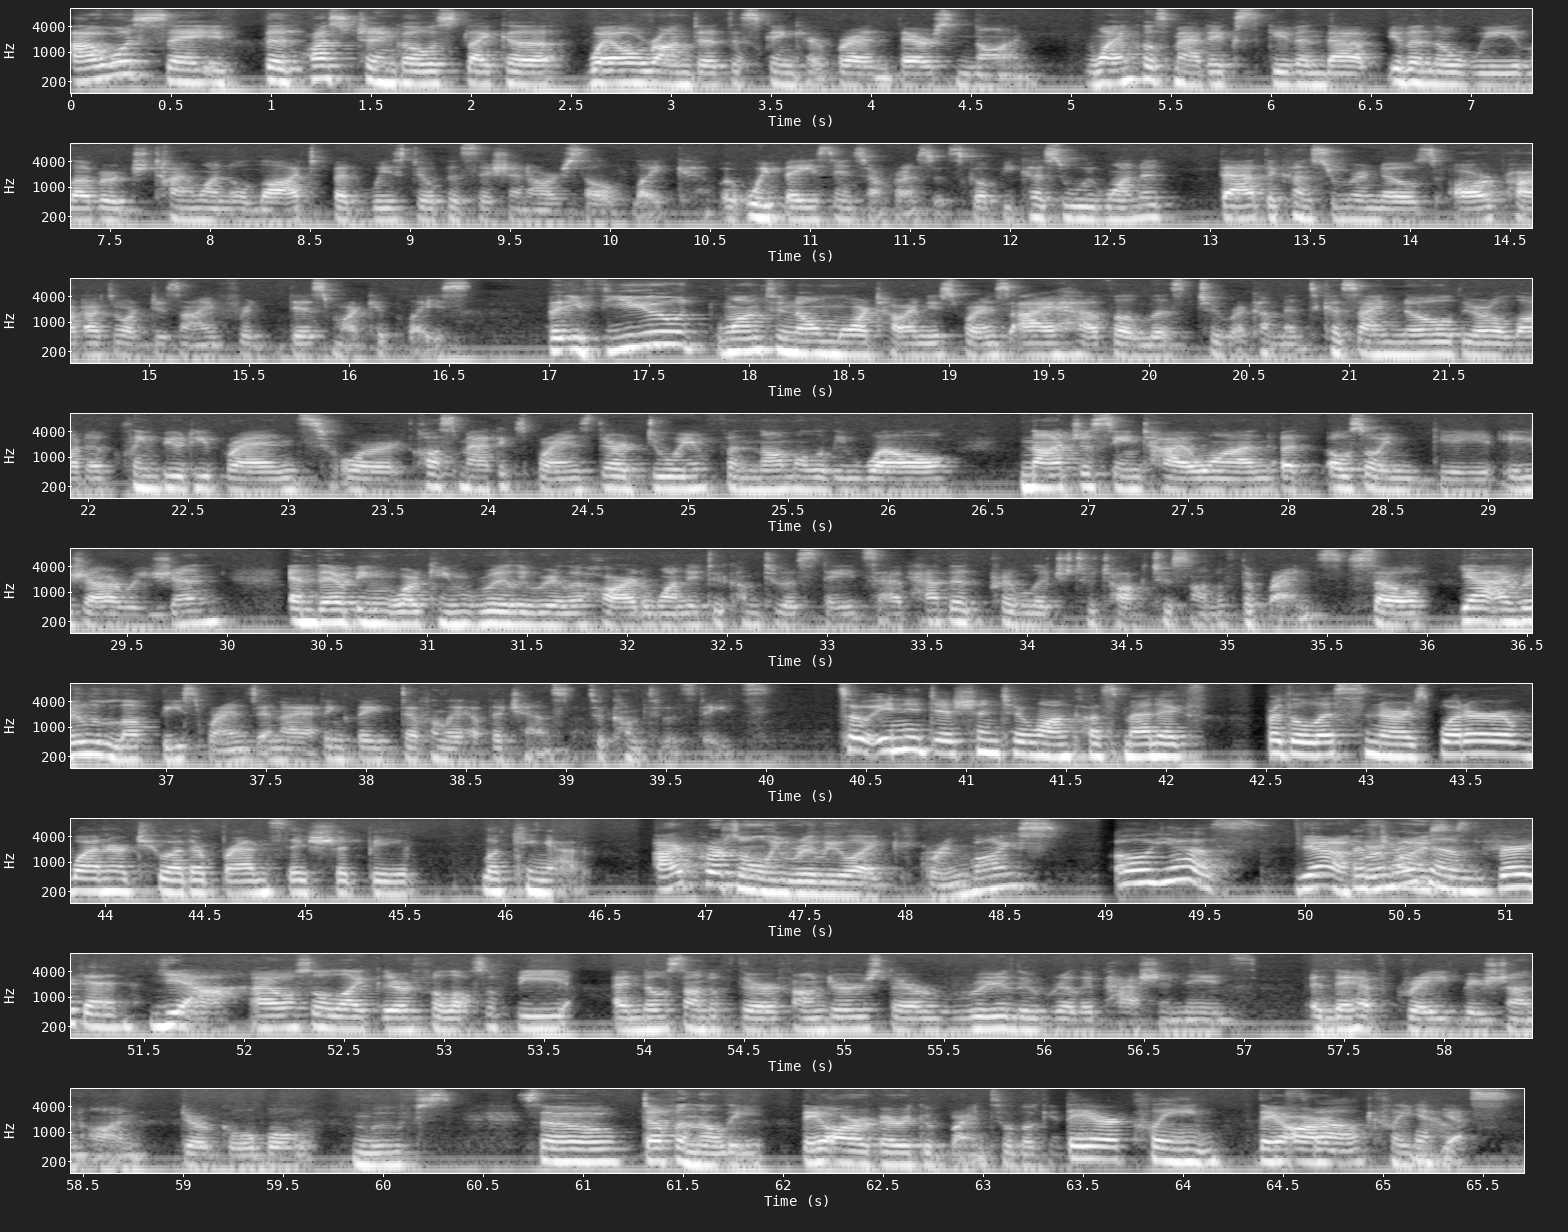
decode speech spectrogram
I would say if the question goes like a well-rounded skincare brand, there's none. Wan Cosmetics, given that even though we leverage Taiwan a lot, but we still position ourselves like we based in San Francisco because we wanted that the consumer knows our products are designed for this marketplace. But if you want to know more Taiwanese brands, I have a list to recommend because I know there are a lot of clean beauty brands or cosmetics brands. They're doing phenomenally well, not just in Taiwan, but also in the Asia region. And they've been working really really hard wanting to come to the states. I've had the privilege to talk to some of the brands. So yeah i really love these brands and i think they definitely have the chance to come to the states. So in addition to Wan cosmetics for the listeners what are one or two other brands they should be looking at i personally really like green mice oh yes yeah, I've tried them. Is, Very good. Yeah, I also like their philosophy. I know some of their founders; they're really, really passionate and they have great vision on their global moves. So definitely, they are a very good brand to look at. They are clean. They are well. clean. Yeah. Yes.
